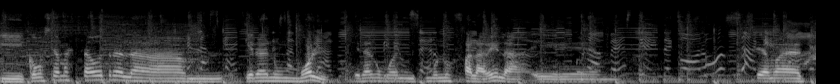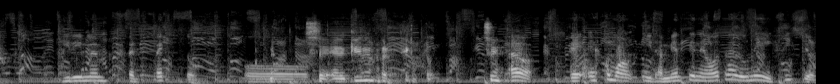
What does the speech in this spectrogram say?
¿Y cómo se llama esta otra? La mm, que era en un mall, era como en, como en un falabella. eh, se llama Crimen Perfecto. O, Sí, el crimen perfecto. Sí. claro, eh, es como, y también tiene otra de un edificio,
